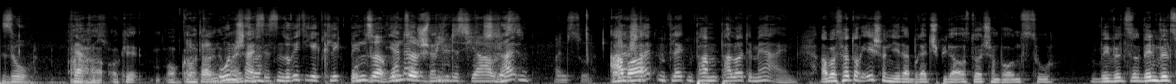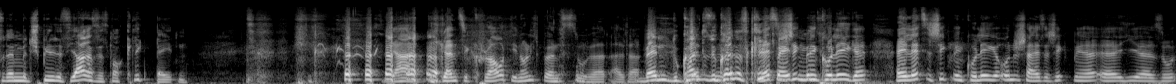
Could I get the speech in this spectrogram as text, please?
So, fertig. ah, okay. Oh Gott. Dann- Ohne? Scheiß, das sind so richtige Clickbait. Unser, Ja, unser dann- Spiel dann des Jahres, Schalten, meinst du? aber schalten vielleicht ein paar, ein paar Leute mehr ein. Aber es hört doch eh schon jeder Brettspieler aus Deutschland bei uns zu. Wie willst du, wen willst du denn mit Spiel des Jahres jetzt noch clickbaiten? Ja, die ganze Crowd, die noch nicht bei uns zuhört, Alter. Wenn, du, könntest, du könntest Letztens schickt clickbaiten mir ein. Kollege, hey, letztens schickt mir ein Kollege, ohne Scheiße, schickt mir äh, hier so äh,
